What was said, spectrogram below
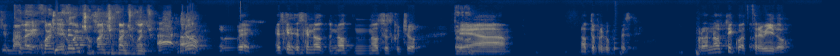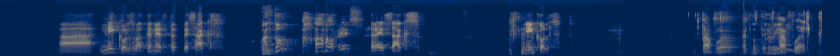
¿Quién va? Oye, Juan- ¿Quién es? Juancho, Juancho, Juancho, Juancho. Ah, Ah. yo. ok. Es que, es que no, no, no se escuchó. Eh, ah, no te preocupes. Pronóstico atrevido. Ah, Nichols va a tener tres sacks. ¿Cuánto? Tres. Tres sacks. Nichols. Está fuerte, está fuerte.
